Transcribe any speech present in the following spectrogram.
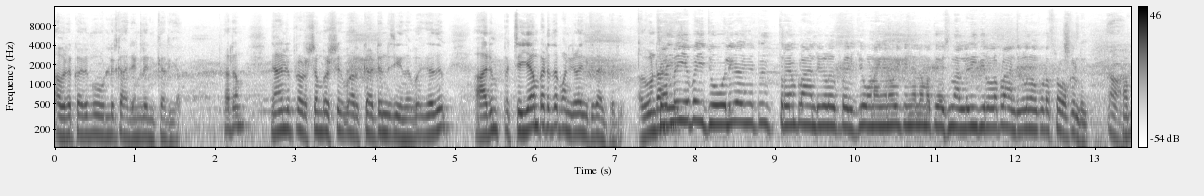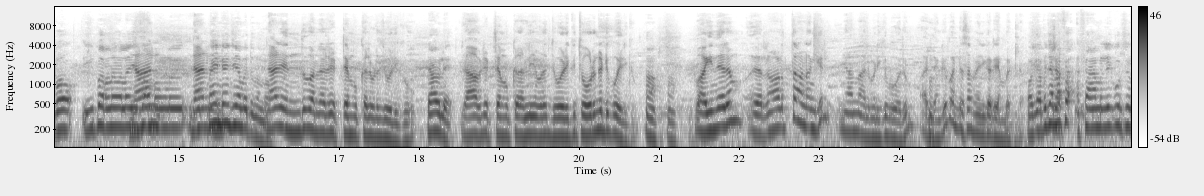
അവരെക്കാളും കൂടുതൽ കാര്യങ്ങൾ എനിക്കറിയാം. കാരണം ഞാനൊരു പ്രൊഫഷൻ പക്ഷേ വർക്കായിട്ട് തന്നെ ചെയ്യുന്നത് അത് ആരും ചെയ്യാൻ പറ്റാത്ത പണികളാണ് എനിക്ക് താല്പര്യം. അതുകൊണ്ടാണ് ഇപ്പോൾ ഈ ജോലി കഴിഞ്ഞിട്ട് ഇത്രയും പ്ലാന്റുകൾ ഇപ്പോൾ എനിക്ക് ഓണം എങ്ങനെ നോക്കിക്കഴിഞ്ഞാൽ അത്യാവശ്യം നല്ല രീതിയിലുള്ള പ്ലാന്റുകൾ നമുക്കിവിടെ സ്റ്റോക്ക് ഉണ്ട്. അപ്പോൾ ഈ പറഞ്ഞ പോലെ മെയിന്റെയിൻ ചെയ്യാൻ പറ്റുന്നു ഞാൻ എന്ത് പറഞ്ഞാലും എട്ടേ മുക്കാൽ ഇവിടെ ജോലിക്ക് പോകും. രാവിലെ? രാവിലെ എട്ടേ മുക്കാലിന് ഇവിടെ ജോലിക്ക് ചോറും കെട്ടി പോയിരിക്കും. വൈകുന്നേരം എറണാകുളത്താണെങ്കിൽ ഞാൻ നാല് മണിക്ക് പോരും. അല്ലെങ്കിൽ പല സമയം എനിക്ക് അറിയാൻ പറ്റില്ല. ഓക്കെ അപ്പോൾ ചേട്ടൻ ഫാമിലിയെ കുറിച്ച്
